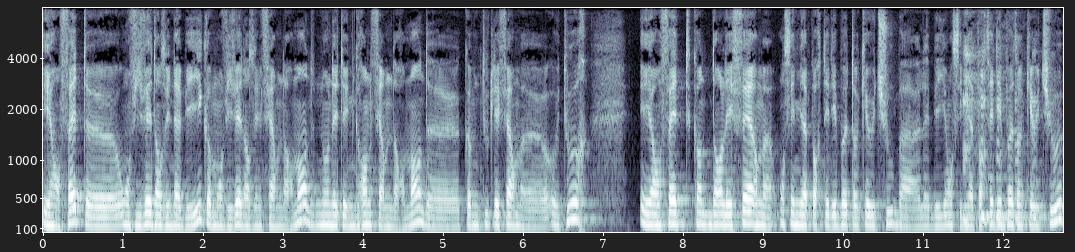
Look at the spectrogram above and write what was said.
et en fait, euh, on vivait dans une abbaye comme on vivait dans une ferme normande. Nous, on était une grande ferme normande, euh, comme toutes les fermes autour. Et en fait, quand dans les fermes, on s'est mis à porter des bottes en caoutchouc, bah, à l'abbaye, on s'est mis à porter des bottes en caoutchouc.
